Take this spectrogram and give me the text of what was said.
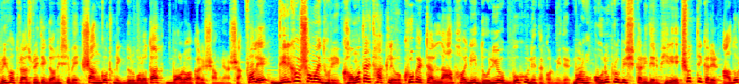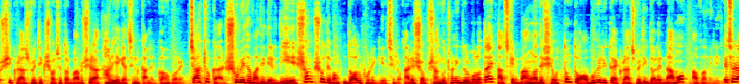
বৃহৎ রাজনৈতিক দল হিসেবে সাংগঠনিক দুর্বলতা বড় আকারের সামনে আসা। ফলে দীর্ঘ সময় ধরে ক্ষমতায় থাকলেও খুব একটা লাভ হয়নি দলীয় বহু নেতাকর্মীদের। বরং অনুপ্রবেশকারীদের ভিড়ে সত্যিকারের আদর্শিক রাজনৈতিক সচেতন মানুষেরা হারিয়ে গেছেন কালের গহ্বরে। চাটুকার সুবিধাবাদীদের দিয়ে সংসদ এবং দল ভরে গিয়েছিল। আর এসব সাংগঠনিক দুর্বলতায় আজকের বাংলাদেশে অত্যন্ত অবহেলিত এক রাজনৈতিক দলের নামও আওয়ামী লীগ। এছাড়া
